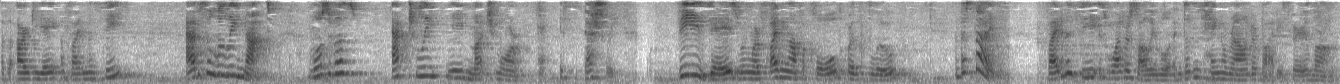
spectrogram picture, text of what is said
of RDA of vitamin C? Absolutely not. Most of us actually need much more, especially these days when we're fighting off a cold or the flu. And besides, vitamin C is water soluble and doesn't hang around our bodies very long.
